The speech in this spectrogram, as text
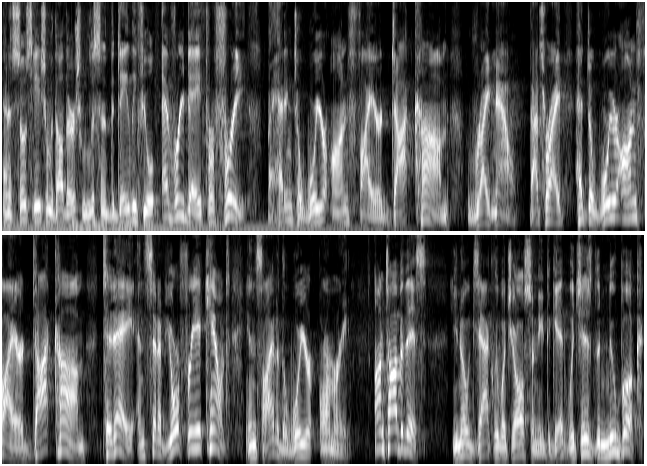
and association with others who listen to the Daily Fuel every day for free by heading to warrioronfire.com right now. That's right. Head to warrioronfire.com today and set up your free account inside of the Warrior Armory. On top of this, you know exactly what you also need to get, which is the new book,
